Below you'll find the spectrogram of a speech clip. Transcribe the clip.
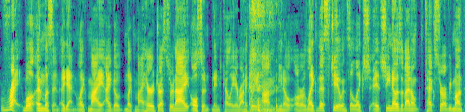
right. Well, and listen, again, like my, I go, like my hairdresser and I, also named Kelly, ironically, um, you know, or like this too. And so, like, she, she knows if I don't text her every month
